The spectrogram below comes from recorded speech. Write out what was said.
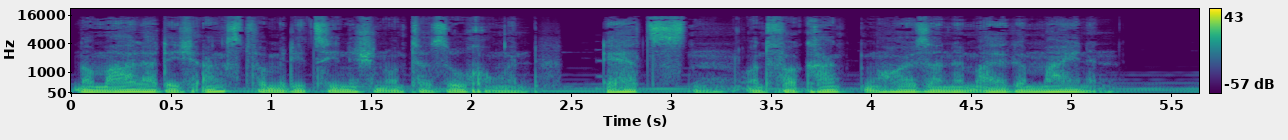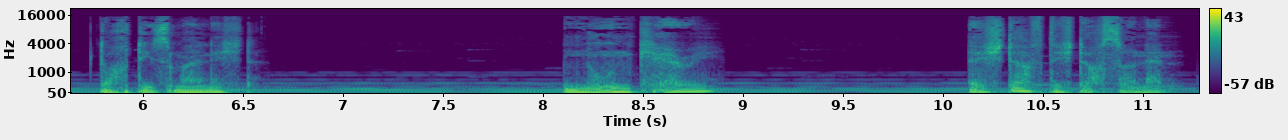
Normal hatte ich Angst vor medizinischen Untersuchungen, Ärzten und vor Krankenhäusern im Allgemeinen, doch diesmal nicht. Nun, Carrie? Ich darf dich doch so nennen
